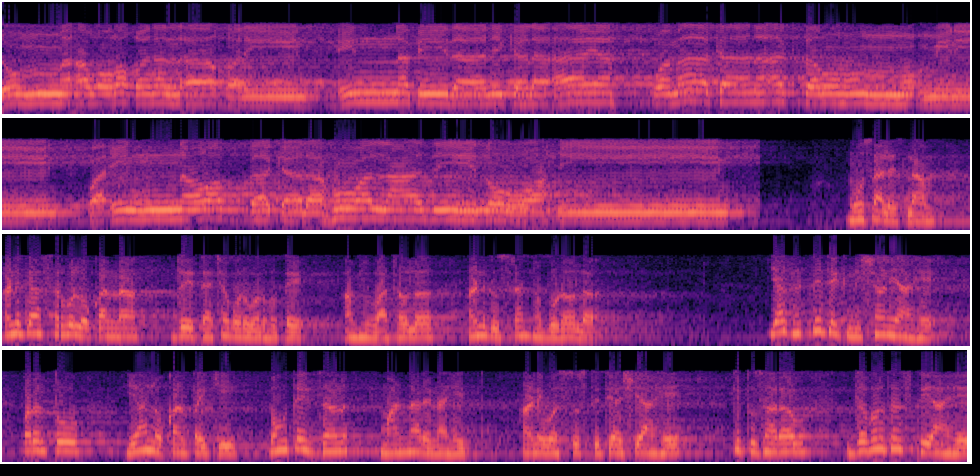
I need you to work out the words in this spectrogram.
وأنجينا موسى ومن معه أجمعين ثم أغرقنا الآخرين إن في ذلك لآية وما كان أكثرهم مؤمنين وإن ربك لهو العزيز الرحيم मुसा अल इस्लाम आणि त्या सर्व लोकांना जे त्याच्याबरोबर होते आम्ही वाचवलं आणि दुसऱ्यांना बुडवलं या घटनेत एक निशाणी आहे परंतु या लोकांपैकी बहुतेक जण मानणारे नाहीत आणि वस्तुस्थिती अशी आहे की तुझा रब जबरदस्ती आहे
